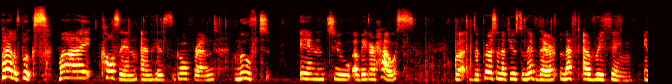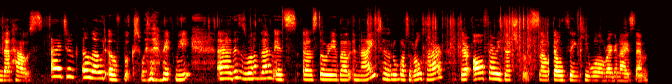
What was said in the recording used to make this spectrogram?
pile of books. My cousin and his girlfriend moved into a bigger house but the person that used to live there left everything in that house. I took a load of books with, with me. Uh, this is one of them. It's a story about a knight, uh, Robert Roodhaar. They're all very Dutch books, so don't think you will recognize them.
